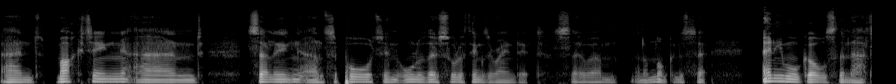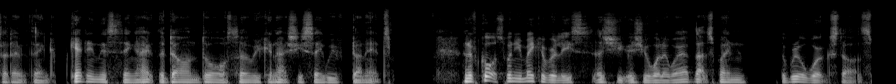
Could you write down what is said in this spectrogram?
and marketing and selling and support and all of those sort of things around it. So um, and I'm not going to set any more goals than that. I don't think getting this thing out the darn door so we can actually say we've done it. And of course, when you make a release, as you as you're well aware, that's when the real work starts.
